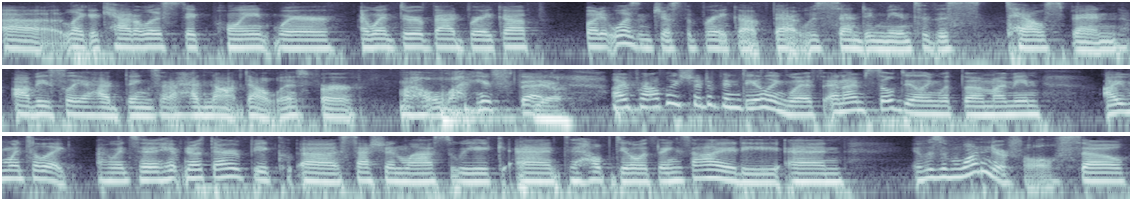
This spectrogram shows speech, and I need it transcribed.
uh, like a catalytic point where I went through a bad breakup but it wasn't just the breakup that was sending me into this tailspin. Obviously, I had things that I had not dealt with for my whole life that Yeah. I probably should have been dealing with, and I'm still dealing with them. I mean, I went to like I went to a hypnotherapy uh, session last week and to help deal with anxiety, and it was wonderful. So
